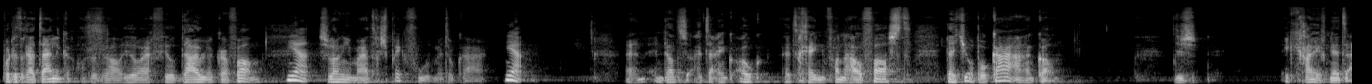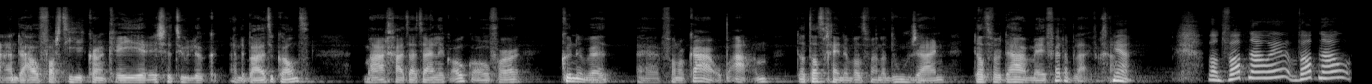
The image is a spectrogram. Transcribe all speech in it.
wordt het er uiteindelijk altijd wel heel erg veel duidelijker van. Ja. Zolang je maar het gesprek voert met elkaar. Ja. En, en dat is uiteindelijk ook hetgeen van hou vast, dat je op elkaar aan kan. Dus ik geef net aan, de houvast die je kan creëren is natuurlijk aan de buitenkant. Maar gaat uiteindelijk ook over, kunnen we uh, van elkaar op aan dat datgene wat we aan het doen zijn, dat we daarmee verder blijven gaan. Ja. Want wat nou, hè? Wat nou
